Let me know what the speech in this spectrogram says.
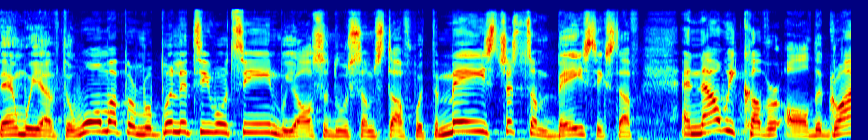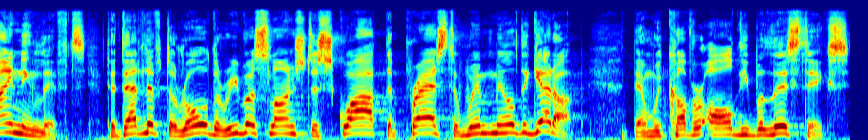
Then we have the warm up and mobility routine. We also do some stuff with the mace, just some basic stuff. And now we cover all the grinding lifts the deadlift, the roll, the reverse lunge, the squat, the press, the windmill, the get up. Then we cover all the ballistics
